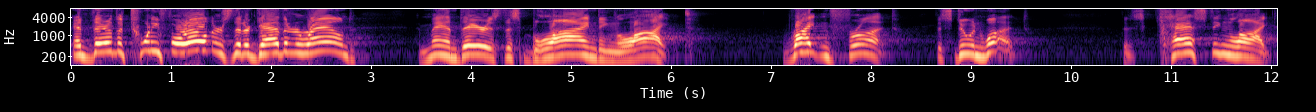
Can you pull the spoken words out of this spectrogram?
and they're the 24 elders that are gathered around. Man, there is this blinding light right in front that's doing what? That is casting light,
